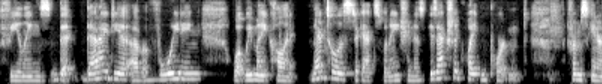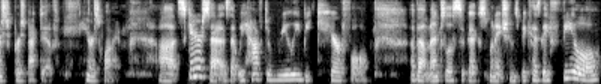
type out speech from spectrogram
feelings that that idea of avoiding what we might call a mentalistic explanation is, is actually quite important from skinner's perspective here's why uh, skinner says that we have to really be careful about mentalistic explanations because they feel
